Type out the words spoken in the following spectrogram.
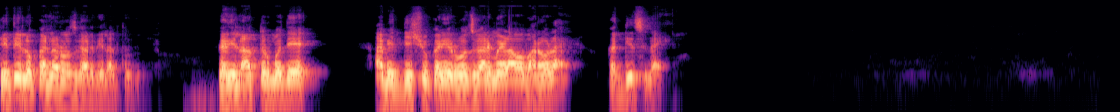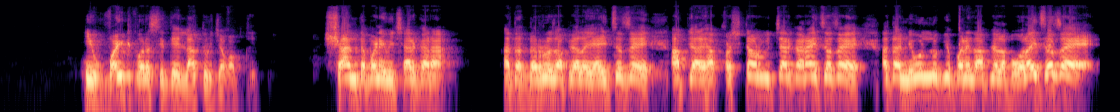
किती लोकांना रोजगार दिला तुम्ही? कधी लातूरमध्ये आम्ही देशमुखांनी रोजगार मेळावा भरवलाय कधीच नाही. ही वाईट परिस्थिती आहे लातूरच्या बाबतीत. शांतपणे विचार करा. आता दररोज आपल्याला यायचंच आहे. आपल्याला ह्या प्रश्नावर विचार करायचाच आहे. आता निवडणुकीपर्यंत आपल्याला बोलायचंच आहे.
